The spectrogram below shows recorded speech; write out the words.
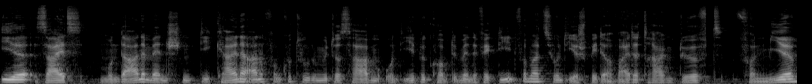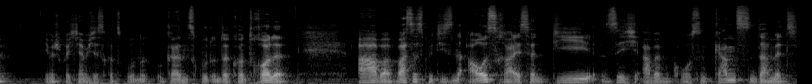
ihr seid mundane Menschen, die keine Ahnung vom Cthulhu-Mythos haben und ihr bekommt im Endeffekt die Information, die ihr später auch weitertragen dürft, von mir. Dementsprechend habe ich das ganz gut, ganz gut unter Kontrolle. Aber was ist mit diesen Ausreißern, die sich aber im Großen und Ganzen damit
